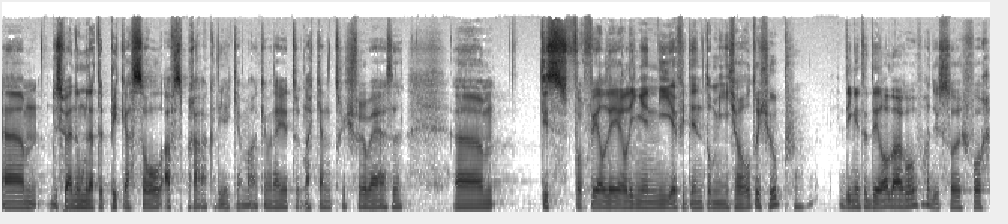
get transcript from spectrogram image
Um, dus wij noemen dat de Picasso-afspraken die je kan maken, waar je naar kan terugverwijzen. Um, het is voor veel leerlingen niet evident om in grote groep dingen te delen daarover. Dus zorg voor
